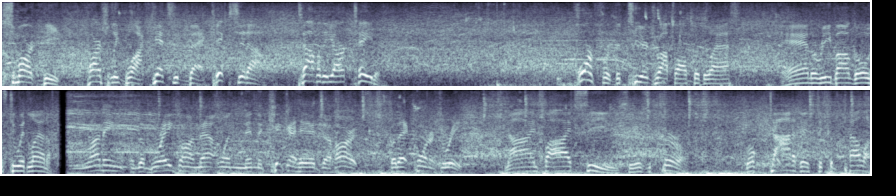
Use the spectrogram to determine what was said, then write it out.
Smart deep, partially blocked, gets it back, kicks it out. Top of the arc, Tatum. Horford, the teardrop off the glass. And the rebound goes to Atlanta. Running the break on that one, and then the kick ahead to Hart for that corner three. 9-5 C's. Here's the curl. Bogdanovich to Capela.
